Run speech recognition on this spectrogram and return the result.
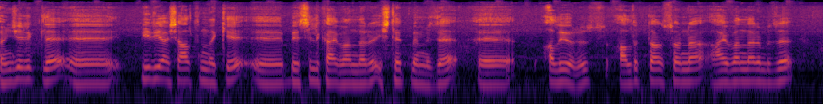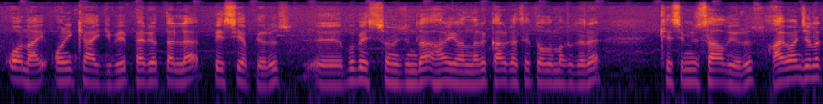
Öncelikle e, bir yaş altındaki e, besilik hayvanları işletmemize e, alıyoruz. Aldıktan sonra hayvanlarımızı 10 ay, 12 ay gibi periyotlarla besi yapıyoruz. E, bu besi sonucunda hayvanları kargaset olmak üzere kesimini sağlıyoruz. Hayvancılık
